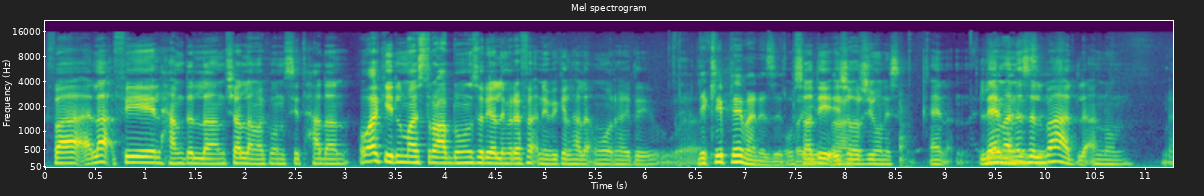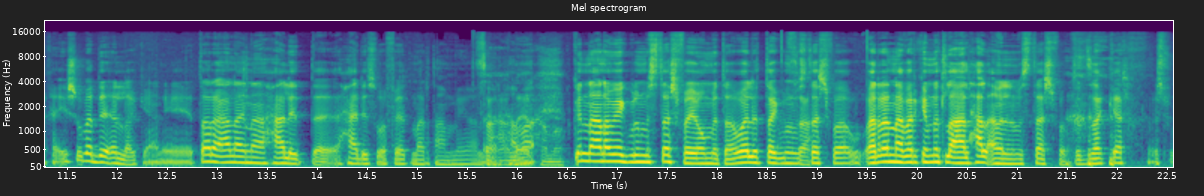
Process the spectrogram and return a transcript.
فلا في الحمد لله إن شاء الله ما أكون نسيت حدا وأكيد المايسترو عبد المنذر يلي مرافقني بكل هالأمور هيدي و... الكليب ليه ما نزل طيب وصديقي بعد؟ جورج يونس يعني ليه ما نزل بعد لأنه يا أخي شو بدي أقول لك؟ يعني طرأ علينا حالة حادث وفاة مرت عمي الله صح الله يرحمها. يرحمه. كنا أنا وياك بالمستشفى يومتها والدتك بالمستشفى وقررنا بركي بنطلع هالحلقة من المستشفى بتتذكر؟ شو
